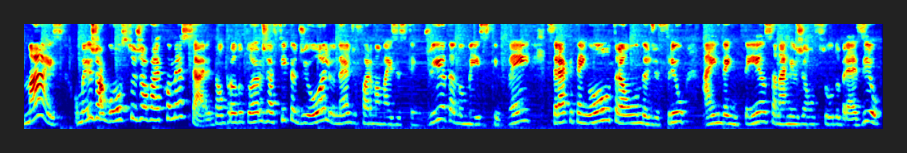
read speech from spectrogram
Mas o mês de agosto já vai começar, então o produtor já fica de olho, né, de forma mais estendida no mês que vem. Será que tem outra onda de frio ainda intensa na região sul do Brasil?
